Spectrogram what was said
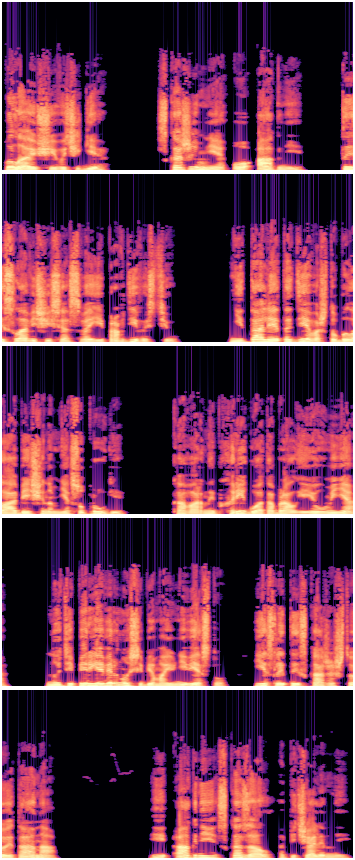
пылающий в очаге. «Скажи мне, о Агни, ты, славящийся своей правдивостью, не та ли эта дева, что была обещана мне в супруге? Коварный Пхригу отобрал ее у меня, но теперь я верну себе мою невесту, если ты скажешь, что это она». И Агни сказал, опечаленный,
